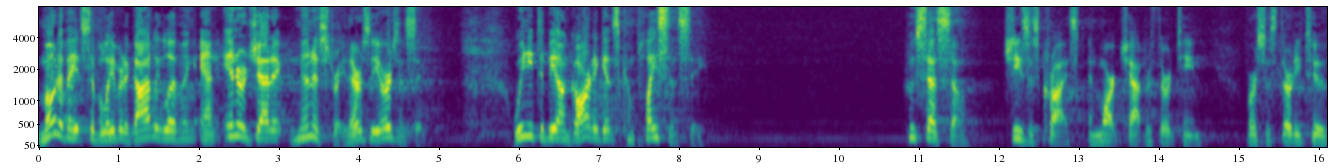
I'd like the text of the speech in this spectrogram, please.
motivates the believer to godly living and energetic ministry. There's the urgency. We need to be on guard against complacency. Who says so? Jesus Christ in Mark chapter 13, verses 32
